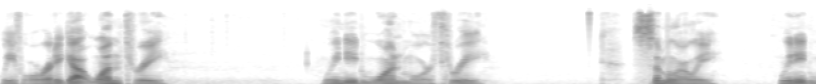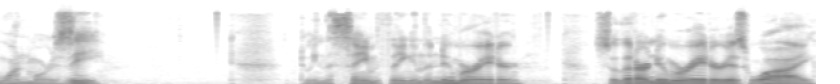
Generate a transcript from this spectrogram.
we've already got one 3. We need one more 3. Similarly, we need one more z. Doing the same thing in the numerator, so that our numerator is y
